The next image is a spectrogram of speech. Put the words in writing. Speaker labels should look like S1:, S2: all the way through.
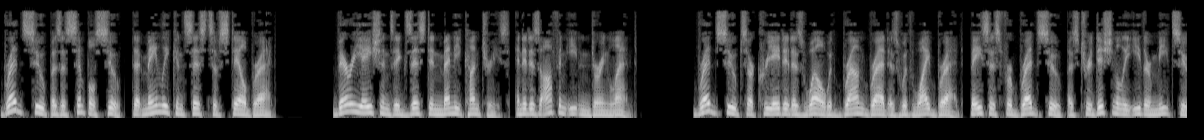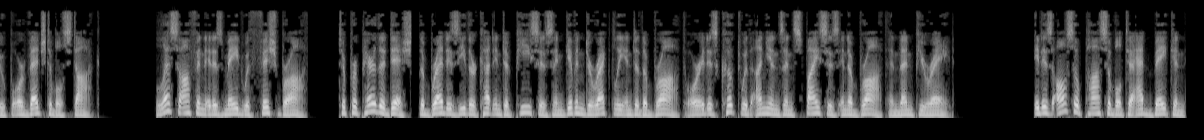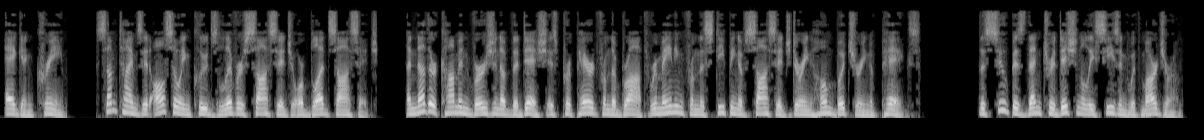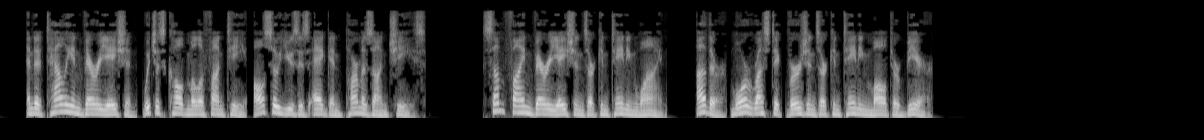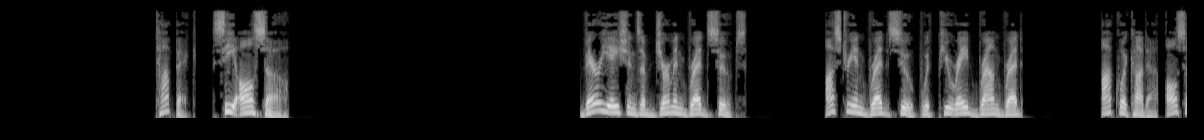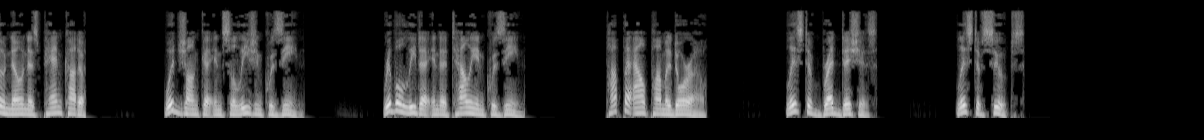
S1: Bread soup is a simple soup, that mainly consists of stale bread. Variations exist in many countries, and it is often eaten during Lent. Bread soups are created as well with brown bread as with white bread. Basis for bread soup is traditionally either meat soup or vegetable stock. Less often it is made with fish broth. To prepare the dish, the bread is either cut into pieces and given directly into the broth or it is cooked with onions and spices in a broth and then pureed. It is also possible to add bacon, egg and cream. Sometimes it also includes liver sausage or blood sausage. Another common version of the dish is prepared from the broth remaining from the steeping of sausage during home butchering of pigs. The soup is then traditionally seasoned with marjoram. An Italian variation, which is called millefanti, also uses egg and Parmesan cheese. Some fine variations are containing wine. Other more rustic versions are containing malt or beer. See also. Variations of German bread soups. Austrian bread soup with pureed brown bread. Acquacotta, also known as pancotta Wodzionka in Silesian cuisine. Ribollita in Italian cuisine. Pappa al pomodoro. List of bread dishes. List of soups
